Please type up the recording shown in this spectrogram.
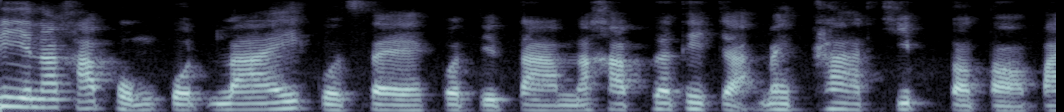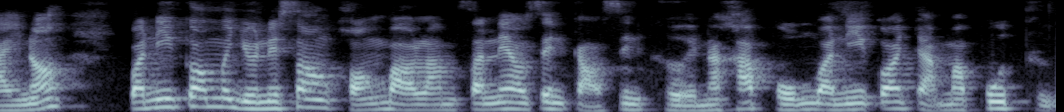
พี่ๆนะครับ ผมกดไลค์กดแชร์กดติดตามนะครับ เพื่อที่จะไม่พลาดคลิปต่อๆไปเนาะวันนี้ก็มาอยู่ในซ่องของบ่าวลำซันแนลเส้นเก่าเส้นเคยนะครับ ผมวันนี้ก็จะมาพูดถึง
